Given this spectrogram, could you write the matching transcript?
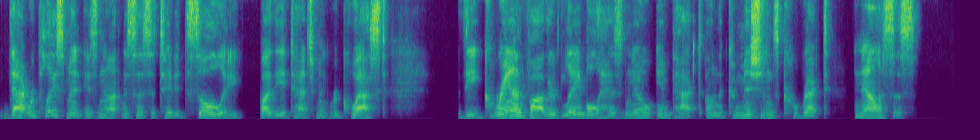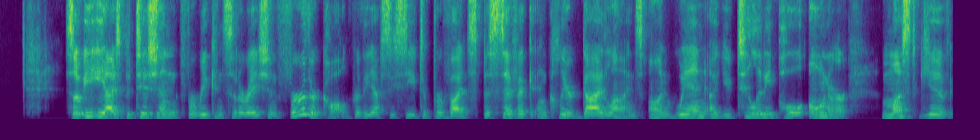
that replacement is not necessitated solely by the attachment request. The grandfathered label has no impact on the Commission's correct analysis. So EEI's petition for reconsideration further called for the FCC to provide specific and clear guidelines on when a utility pole owner must give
